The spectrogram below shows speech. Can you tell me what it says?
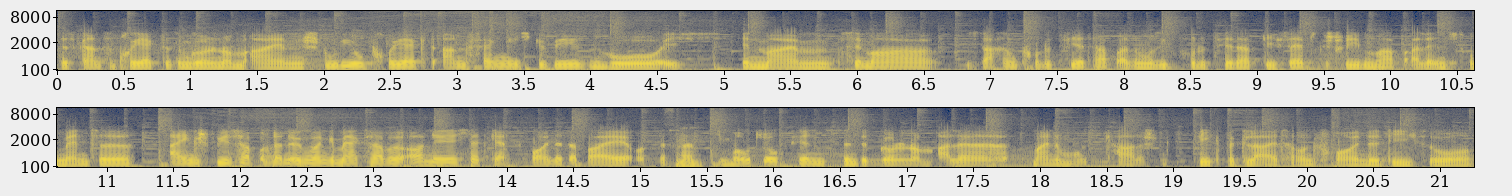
das ganze Projekt ist im Grunde genommen ein Studioprojekt anfänglich gewesen, wo ich in meinem Zimmer Sachen produziert habe, also Musik produziert habe, die ich selbst geschrieben habe, alle Instrumente eingespielt habe und dann irgendwann gemerkt habe, oh nee, ich hätte gern Freunde dabei und deshalb mhm. die Mojo-Pins sind im Grunde genommen alle meine musikalischen Wegbegleiter und Freunde, die ich so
